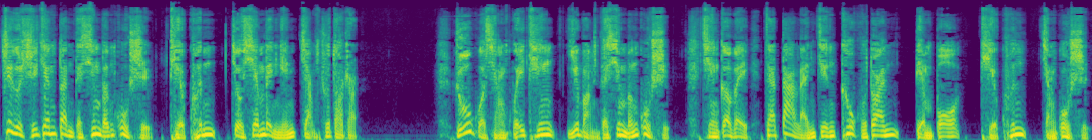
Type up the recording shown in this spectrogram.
这个时间段的新闻故事，铁坤就先为您讲述到这儿。如果想回听以往的新闻故事，请各位在大蓝鲸客户端点播“铁坤讲故事”。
